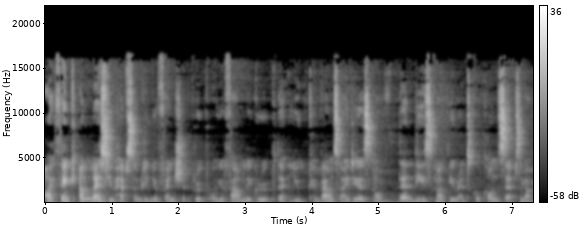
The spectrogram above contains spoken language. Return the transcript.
I think unless you have somebody in your friendship group or your family group that you can bounce ideas off, then these are theoretical concepts about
